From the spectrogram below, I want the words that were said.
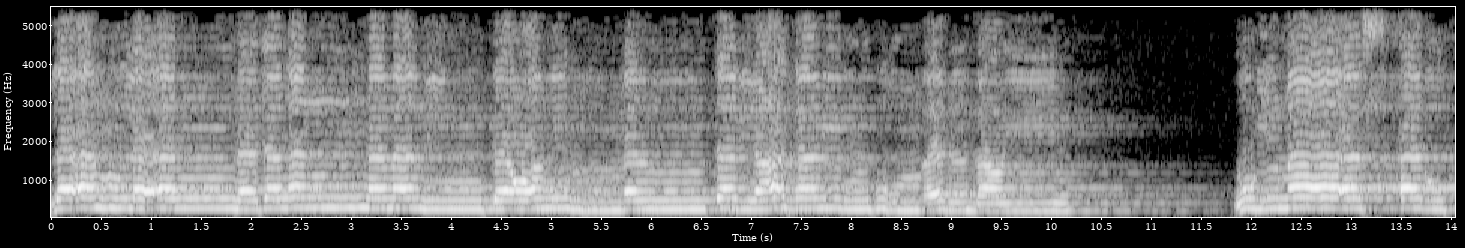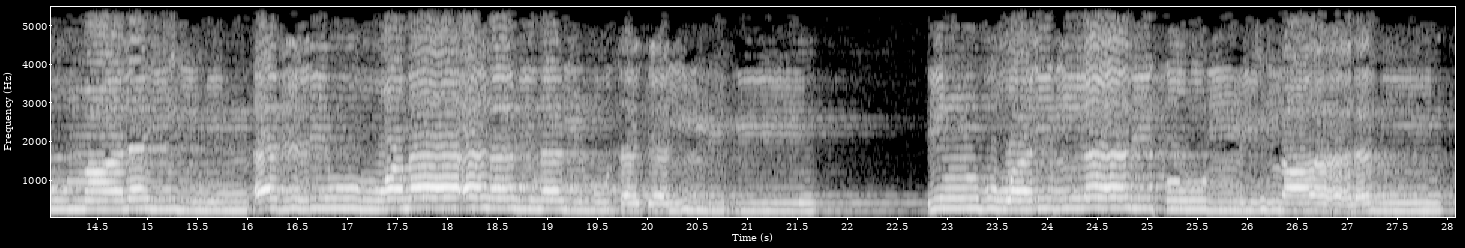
لَأَمْلَأَنَّ جَهَنَّمَ مِنكَ وَمِمَّن تَبِعَكَ مِنْهُمْ أَجْمَعِينَ. قُلْ مَا أَسْأَلُكُمْ عَلَيْهِ مِنْ أَجْرٍ وَمَا أَنَا مِنَ الْمُتَكَلِّفِينَ. إِنْ هُوَ إِلَّا ذِكْرٌ لِّلْعَالَمِينَ.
